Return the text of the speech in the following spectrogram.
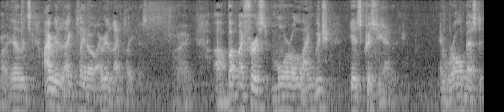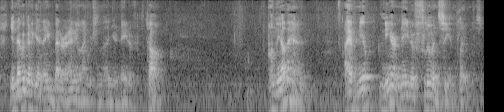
Right? In other words, I really like Plato, I really like Platonism. Right? Uh, but my first moral language is Christianity. And we're all best, you're never going to get any better at any language than your native tongue. On the other hand, I have near, near native fluency in Platonism.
